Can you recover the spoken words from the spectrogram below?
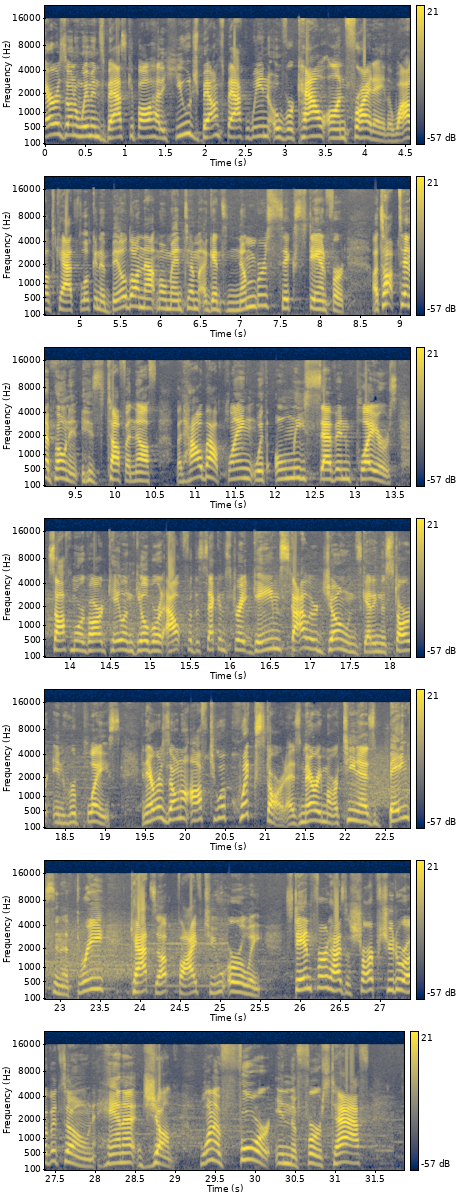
Arizona women's basketball had a huge bounce back win over Cal on Friday. The Wildcats looking to build on that momentum against number six Stanford. A top 10 opponent is tough enough, but how about playing with only seven players? Sophomore guard Kailyn Gilbert out for the second straight game. Skylar Jones getting the start in her place. And Arizona off to a quick start Esmery Martinez banks in a three. Cats up 5-2 early. Stanford has a sharpshooter of its own, Hannah Jump one of four in the first half.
